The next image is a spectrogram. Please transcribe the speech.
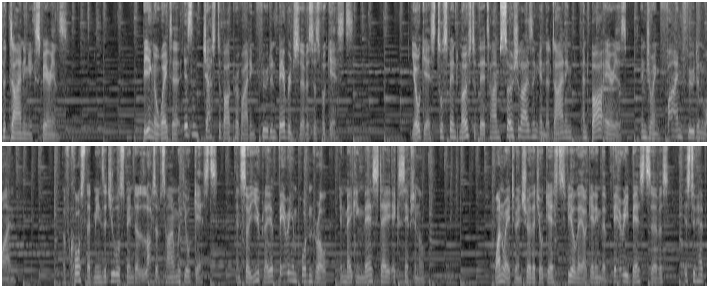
the dining experience. Being a waiter isn't just about providing food and beverage services for guests. Your guests will spend most of their time socializing in the dining and bar areas, enjoying fine food and wine. Of course that means that you will spend a lot of time with your guests, and so you play a very important role in making their stay exceptional. One way to ensure that your guests feel they are getting the very best service is to have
